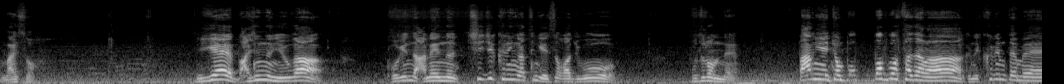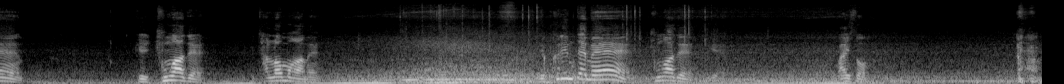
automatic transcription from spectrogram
맛있어. 이게 맛있는 이유가 거기 있는 안에 있는 치즈 크림 같은 게 있어가지고 부드럽네. 빵이 좀 뻣- 뻣뻣하잖아. 근데 크림 때문에 중화돼. 잘 넘어가네. 크림 때문에 중화돼. 이게 맛있어.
